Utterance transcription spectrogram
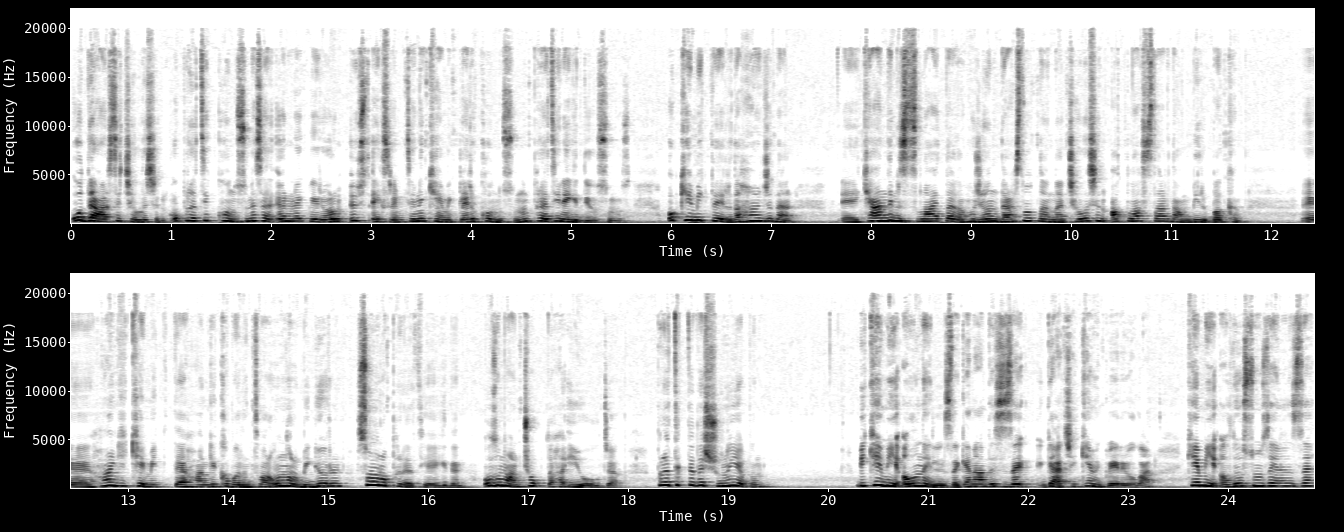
o dersi çalışın. O pratik konusu mesela örnek veriyorum üst ekstremitenin kemikleri konusunun pratiğine gidiyorsunuz. O kemikleri daha önceden e, kendiniz slaytlardan, hocanın ders notlarından çalışın, atlaslardan bir bakın. E, hangi kemikte hangi kabarıntı var onları bir görün. Sonra pratiğe gidin. O zaman çok daha iyi olacak. Pratikte de şunu yapın. Bir kemiği alın elinize. Genelde size gerçek kemik veriyorlar. Kemiği alıyorsunuz elinize,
